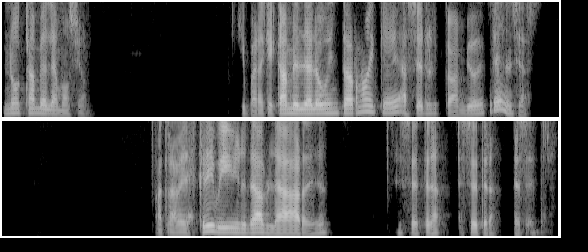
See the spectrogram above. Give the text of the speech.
no cambia la emoción. Y para que cambie el diálogo interno hay que hacer el cambio de creencias. A través de escribir, de hablar, etcétera, etcétera, etcétera.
